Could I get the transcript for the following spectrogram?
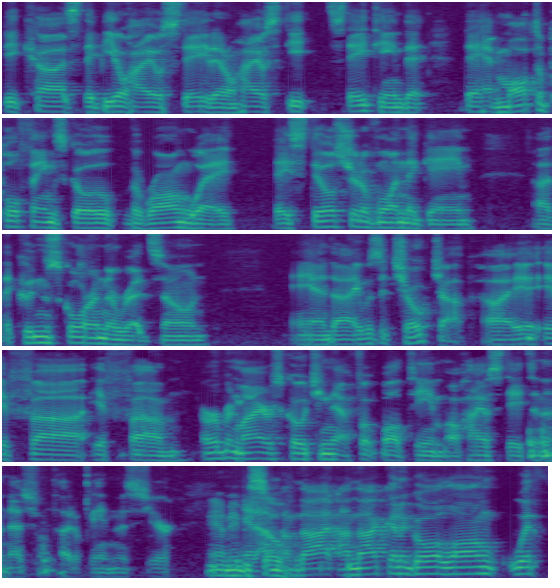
because they beat Ohio State, an Ohio State State team that they had multiple things go the wrong way. They still should have won the game. Uh, they couldn't score in the red zone and uh, it was a choke job. Uh, if uh, if um, Urban Meyer's coaching that football team, Ohio State's in the national title game this year. Yeah, maybe And so. I'm, I'm not I'm not going to go along with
